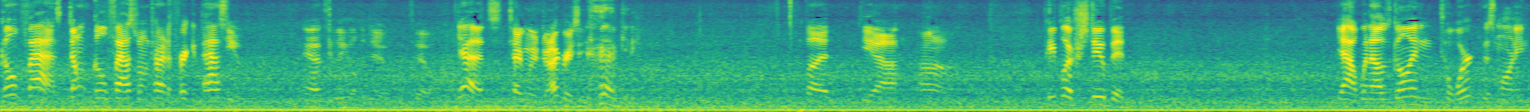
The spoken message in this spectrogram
go fast. Don't go fast when I'm trying to freaking pass you. Yeah, it's illegal to do too. Yeah, it's technically drag racing. I'm kidding. But yeah, I don't know. People are stupid. Yeah, when I was going to work this morning,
